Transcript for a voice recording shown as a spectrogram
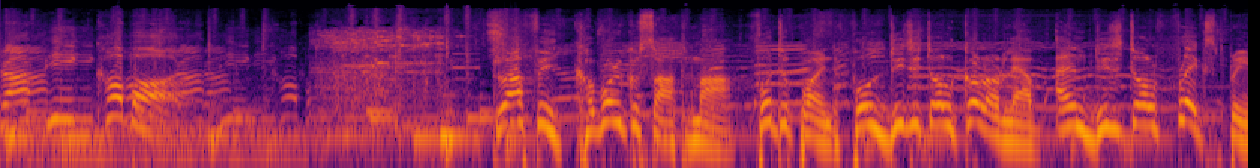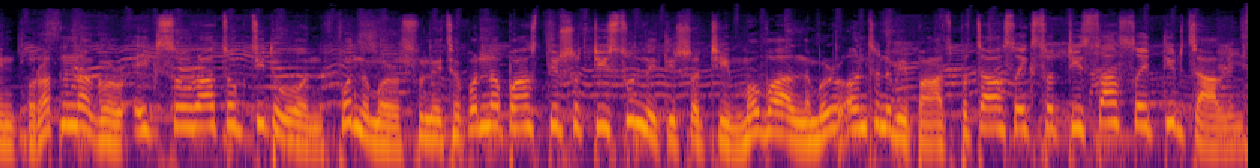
ट्राफिक खबर। ट्राफिक खबरको साथमा photo point full digital colour lab and digital flex print Ratnanagar एक सौ राचोक चितवन। फोन नम्बर शून्य छपन्न पाँच त्रिसठी शून्य त्रिसठी मोबाइल नम्बर अन्ठानब्बे पाँच पचास एकसठी सात सय त्रिचालिस।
